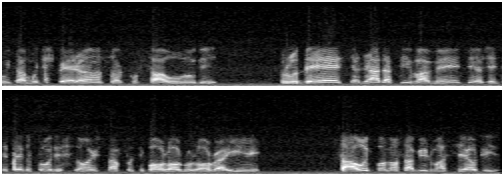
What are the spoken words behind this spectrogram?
muita, muita esperança, com saúde prudência, gradativamente, a gente tendo condições para futebol logo, logo aí. Saúde para o nosso amigo Marcel, que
